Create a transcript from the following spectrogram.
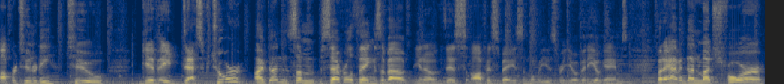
opportunity to give a desk tour. I've done some several things about, you know, this office space and what we use for Yo video games, but I haven't done much for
